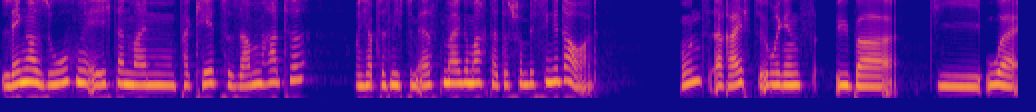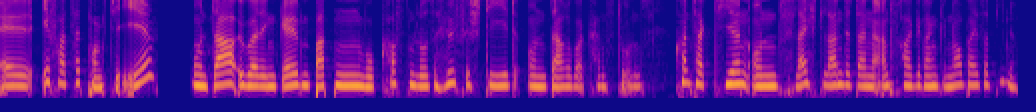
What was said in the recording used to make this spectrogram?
länger suchen, ehe ich dann mein Paket zusammen hatte. Und ich habe das nicht zum ersten Mal gemacht, hat das schon ein bisschen gedauert. Uns erreichst du übrigens über die URL evz.de und da über den gelben Button, wo kostenlose Hilfe steht und darüber kannst du uns kontaktieren und vielleicht landet deine Anfrage dann genau bei Sabine.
